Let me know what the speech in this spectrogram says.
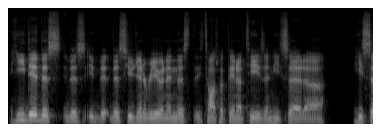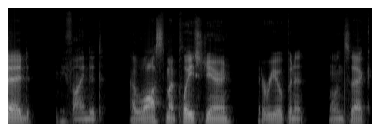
He did this this this huge interview, and in this he talks about the NFTs, and he said uh he said let me find it. I lost my place, Jaren. Gotta reopen it. One sec.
